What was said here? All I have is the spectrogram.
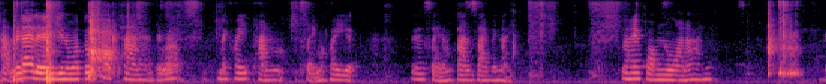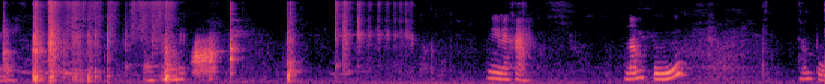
ขาดไม่ได้เลยยูโนมาโตะชอบทานแต่ว่าไม่ค่อยทานใส่ไม่ค่อยเยอะใส่น้ำตาลทรายไปหน่อย เพื่อให้ความนัวนะคะนี่ใส่ไปเลยสองช้อนเล็กนี่เลยค่ะ น้ำปู น้ำปู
